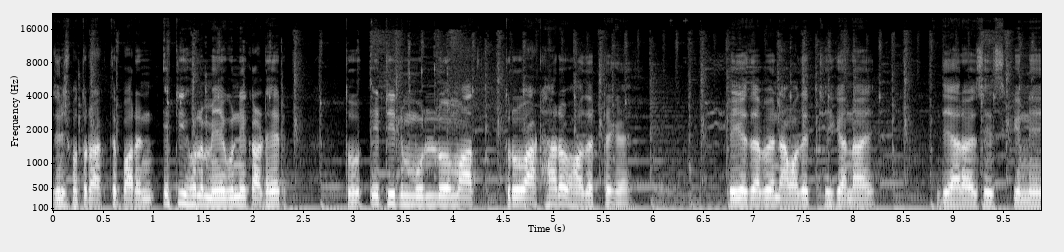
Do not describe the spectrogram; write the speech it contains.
জিনিসপত্র রাখতে পারেন। এটি হলো মেহগুনি কাঠের, তো এটির মূল্য মাত্র আঠারো হাজার টাকায়। পেয়ে যাবেন আমাদের ঠিকানায় দেওয়া রয়েছে স্ক্রিনে।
